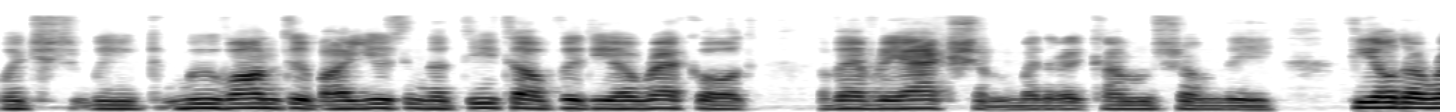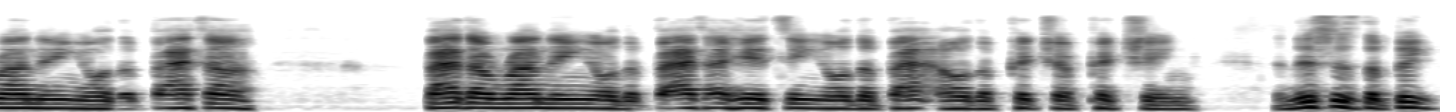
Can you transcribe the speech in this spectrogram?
which we move on to by using the detailed video record of every action, whether it comes from the fielder running or the batter, batter running or the batter hitting or the bat or the pitcher pitching. And this is the big,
